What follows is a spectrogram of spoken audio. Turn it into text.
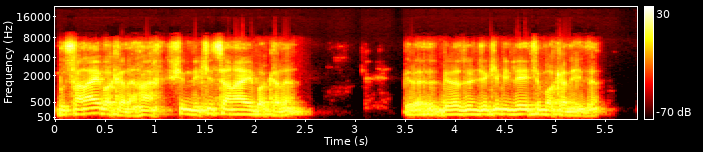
Bu Sanayi Bakanı. Ha, şimdiki Sanayi Bakanı. Biraz, biraz önceki Milli Eğitim Bakanı'ydı.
